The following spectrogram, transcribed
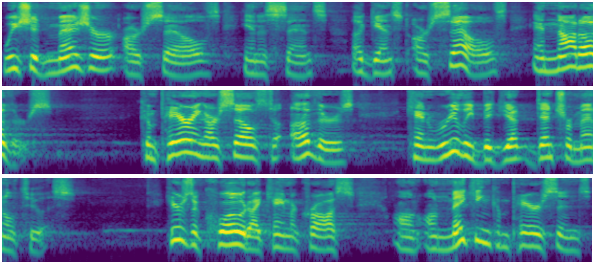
We should measure ourselves, in a sense, against ourselves and not others. Comparing ourselves to others can really be detrimental to us. Here's a quote I came across on, on making comparisons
